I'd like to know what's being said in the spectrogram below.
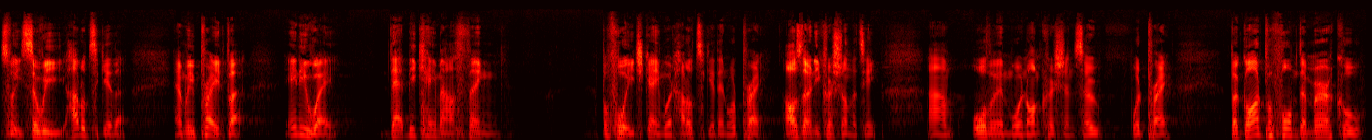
Sweet. So we huddled together and we prayed. But anyway, that became our thing before each game. We'd huddle together and would pray. I was the only Christian on the team. Um, all of them were non Christian, so would pray. But God performed a miracle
